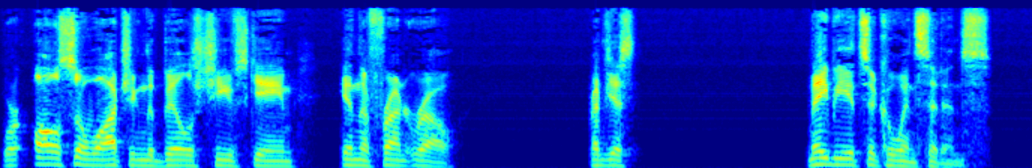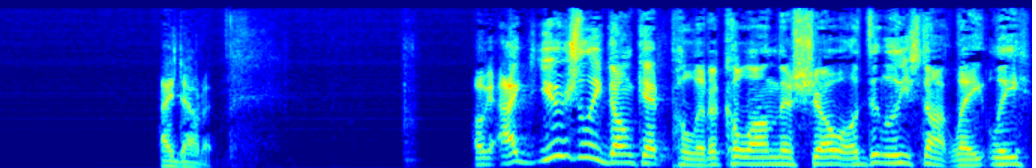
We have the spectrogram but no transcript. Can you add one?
were also watching the Bills Chiefs game in the front row. I just, maybe it's a coincidence. I doubt it. Okay, I usually don't get political on this show, at least not lately.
